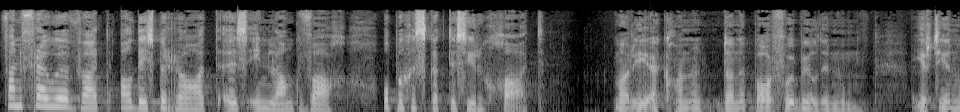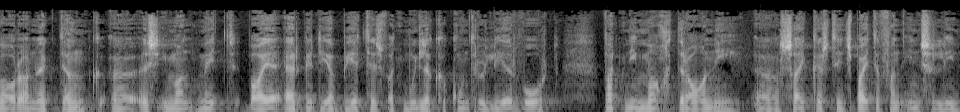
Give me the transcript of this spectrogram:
van vroue wat al desperaat is en lank wag op 'n geskikte surrogaat? Marie, ek kan dan 'n paar voorbeelde noem. Eerste een waaraan ek dink uh, is iemand met baie erge diabetes wat moeilik gekontroleer word wat nie mag dra nie. Uh suikers ten spyte van insulien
